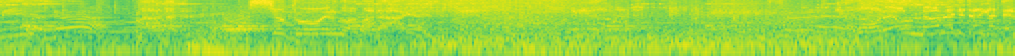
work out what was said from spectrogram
び今じゃ試食を終えるのはまだ早いぞ俺を舐めてたんかて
